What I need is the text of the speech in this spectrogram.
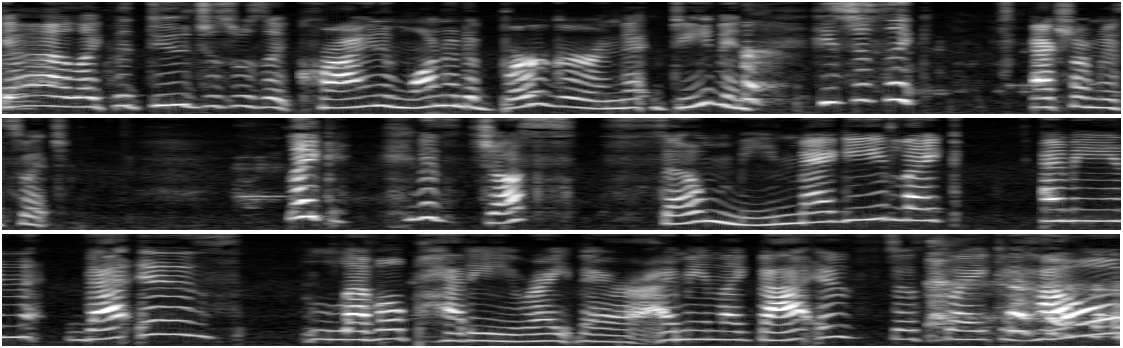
yeah like the dude just was like crying and wanted a burger and that demon he's just like actually i'm gonna switch. Like he was just so mean maggie. Like i mean that is level petty right there. I mean like that is just like how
